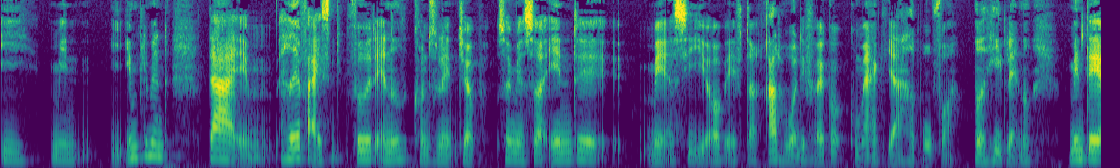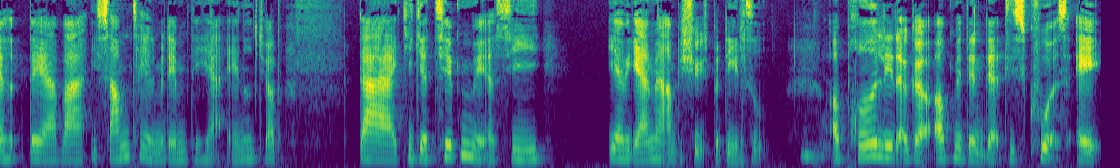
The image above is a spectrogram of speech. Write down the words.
i min i Implement, der øh, havde jeg faktisk fået et andet konsulentjob, som jeg så endte med at sige op efter ret hurtigt, for jeg godt kunne mærke, at jeg havde brug for noget helt andet. Men da jeg, da jeg var i samtale med dem, det her andet job, der gik jeg til dem med at sige, jeg vil gerne være ambitiøs på deltid. Mm. Og prøvede lidt at gøre op med den der diskurs af,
